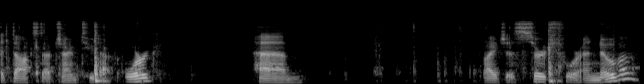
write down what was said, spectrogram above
at docs.qiime2.org. Um, if I just search for ANOVA,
